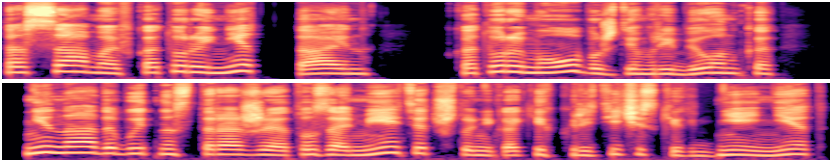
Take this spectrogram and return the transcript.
Та самая, в которой нет тайн, в которой мы оба ждем ребенка. Не надо быть настороже, а то заметят, что никаких критических дней нет,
